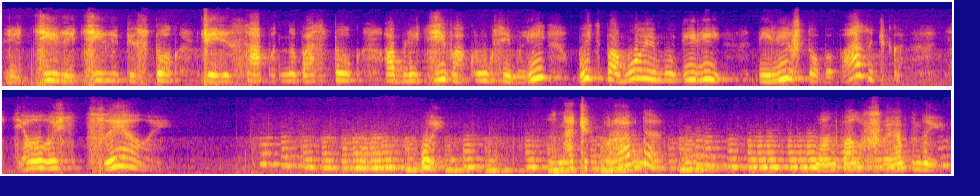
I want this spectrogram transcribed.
Лети, лети, лепесток, через запад на восток, облети вокруг земли, быть, по-моему, вели. Вели, чтобы вазочка сделалась целой. Ой, значит, правда? Он волшебный.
